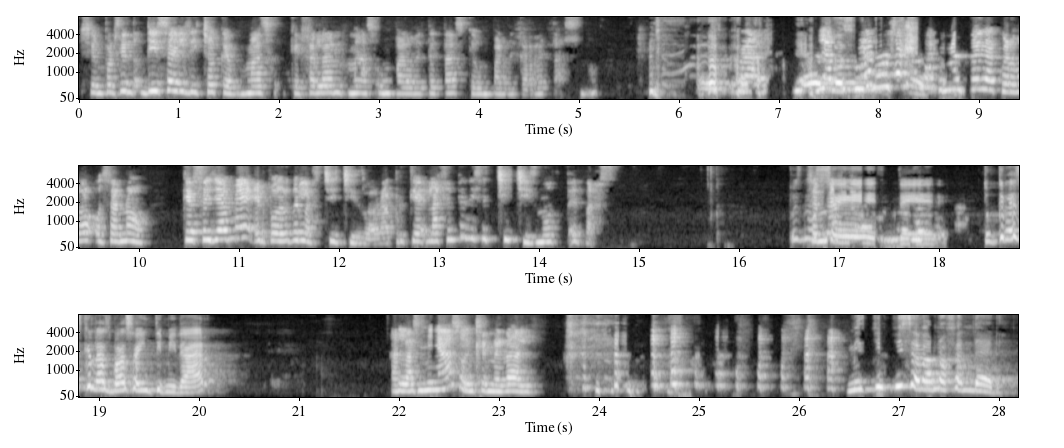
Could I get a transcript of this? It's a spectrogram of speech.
100%. Dice el dicho que más que jalan más un par de tetas que un par de carretas, ¿no? la, la no cosa que estoy de acuerdo, o sea, no, que se llame el poder de las chichis, Laura, porque la gente dice chichis, no tetas. Pues no Se sé, este, ¿tú crees que las vas a intimidar? ¿A las mías o en general? Mis chichis se van a ofender.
